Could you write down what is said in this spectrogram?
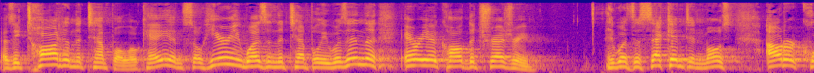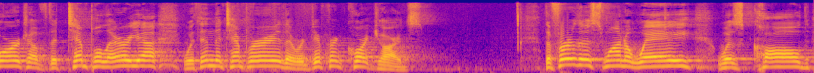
as he taught in the temple, okay? And so here he was in the temple. He was in the area called the treasury. It was the second and most outer court of the temple area. Within the temple area, there were different courtyards. The furthest one away was called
